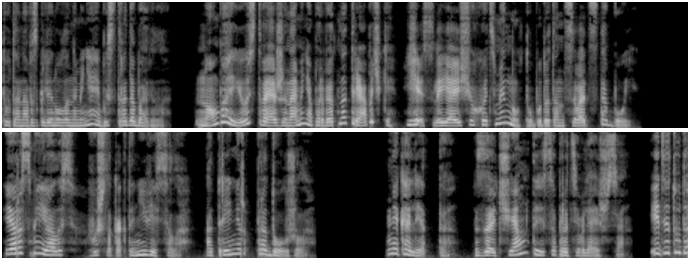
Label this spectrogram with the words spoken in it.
Тут она взглянула на меня и быстро добавила. «Но, боюсь, твоя жена меня порвет на тряпочки, если я еще хоть минуту буду танцевать с тобой». Я рассмеялась, вышло как-то невесело, а тренер продолжила. «Николетта, зачем ты сопротивляешься? Иди туда,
